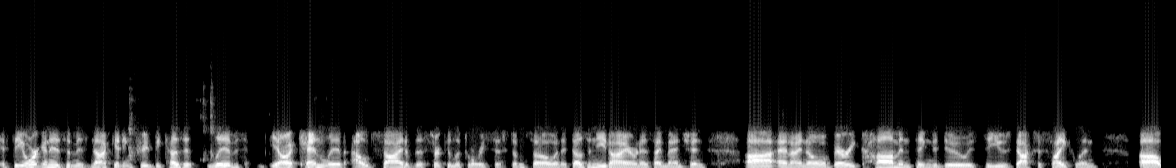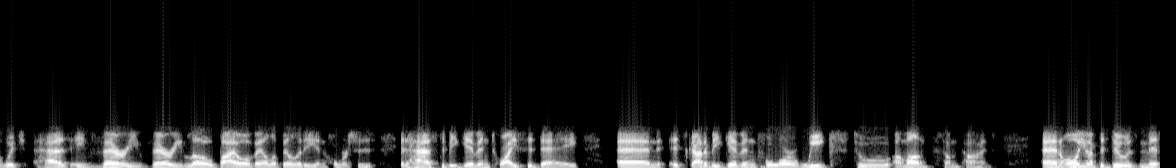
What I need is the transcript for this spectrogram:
if the organism is not getting treated because it lives, you know, it can live outside of the circulatory system. So, and it doesn't need iron, as I mentioned. Uh, and I know a very common thing to do is to use doxycycline, uh, which has a very, very low bioavailability in horses. It has to be given twice a day, and it's got to be given for weeks to a month sometimes. And all you have to do is miss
